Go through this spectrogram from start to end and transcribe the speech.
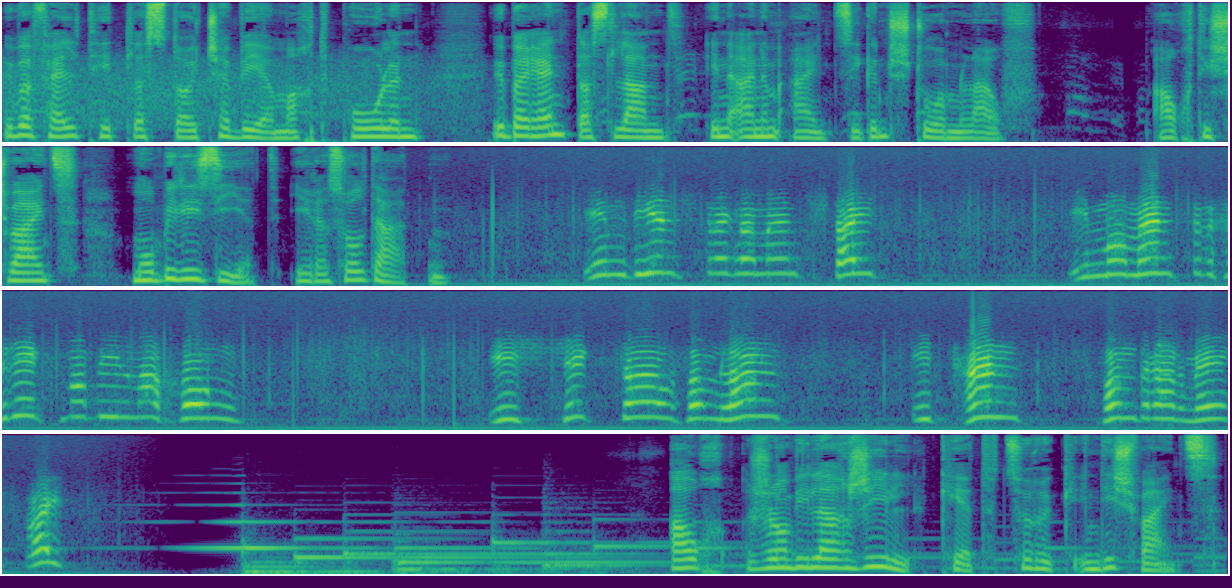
überfällt Hitlers deutsche Wehrmacht Polen, überrennt das Land in einem einzigen Sturmlauf. Auch die Schweiz mobilisiert ihre Soldaten. Im Dienstreglement steht, im Moment der Kriegsmobilmachung ist Schicksal vom Land in die Hand von der Armee gelegt. Auch Jean Villargil kehrt zurück in die Schweiz,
